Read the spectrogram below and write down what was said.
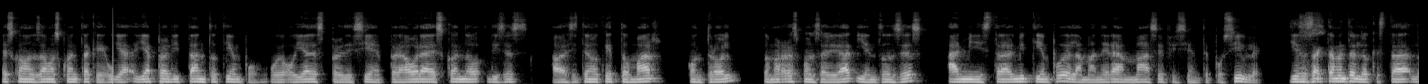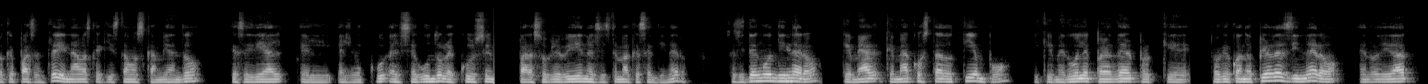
es cuando nos damos cuenta que "Uy, ya, ya perdí tanto tiempo o, o ya desperdicié, pero ahora es cuando dices, a ver si tengo que tomar control, tomar responsabilidad y entonces administrar mi tiempo de la manera más eficiente posible. Y es exactamente lo que está, lo que pasa en trading, nada más que aquí estamos cambiando, que sería el, el, el el segundo recurso para sobrevivir en el sistema que es el dinero. O sea, si tengo un dinero que me ha, que me ha costado tiempo y que me duele perder porque, porque cuando pierdes dinero, en realidad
